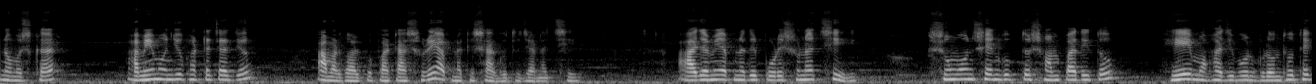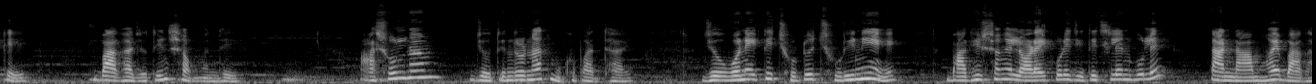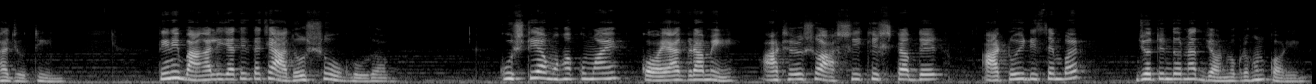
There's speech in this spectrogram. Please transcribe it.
নমস্কার। আমি মঞ্জু ভট্টাচার্য। আমার গল্প পাঠ আসরে আপনাকে স্বাগত জানাচ্ছি। আজ আমি আপনাদের পড়ে শোনাচ্ছি সুমন সেনগুপ্ত সম্পাদিত হে মহাজীবন গ্রন্থ থেকে বাঘা যতীন সম্বন্ধে। আসল নাম যতীন্দ্রনাথ মুখোপাধ্যায়। যৌবনে একটি ছোট ছুরি নিয়ে বাঘের সঙ্গে লড়াই করে জিতেছিলেন বলে তার নাম হয় বাঘা যতীন। তিনি বাঙালি জাতির কাছে আদর্শ ও গৌরব। কুষ্টিয়া মহকুমায় কয়া গ্রামে আঠেরোশো আশি খ্রিস্টাব্দের আটই ডিসেম্বর যতীন্দ্রনাথ জন্মগ্রহণ করেন।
